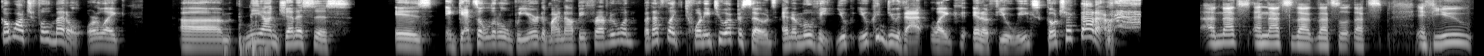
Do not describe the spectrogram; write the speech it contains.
go watch Full Metal or like um Neon Genesis is it gets a little weird. It might not be for everyone, but that's like 22 episodes and a movie. You you can do that like in a few weeks. Go check that out. and that's and that's that that's that's if you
